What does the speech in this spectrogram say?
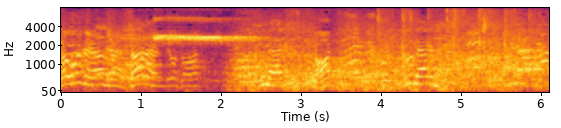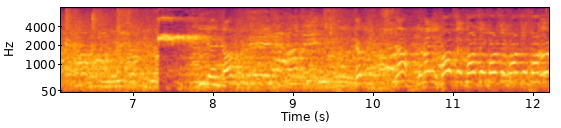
Så ud med ham, ja. Sådan, det var flot. Udmærket. Godt. Udmærket, Mads. Igen, kom. Ja, ja, det er rigtigt. Fortsæt, fortsæt, fortsæt, fortsæt, fortsæt.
